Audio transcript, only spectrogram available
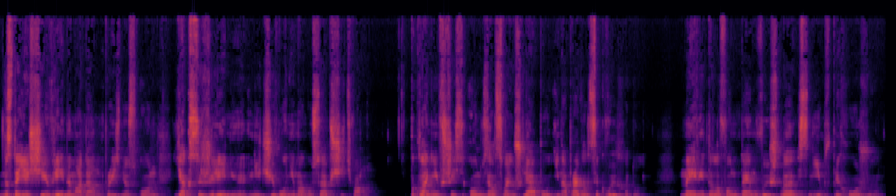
«В настоящее время, мадам», – произнес он, – «я, к сожалению, ничего не могу сообщить вам». Поклонившись, он взял свою шляпу и направился к выходу. Мэри де Лафонтен вышла с ним в прихожую.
